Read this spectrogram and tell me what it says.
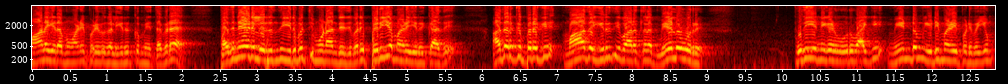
மாலை இரவு மழைப்பொழிவுகள் இருக்குமே தவிர பதினேழிலிருந்து இருபத்தி மூணாம் தேதி வரை பெரிய மழை இருக்காது. அதற்கு பிறகு மாத இறுதி வாரத்தில் மேலும் ஒரு புதிய நிகழ்வு உருவாகி மீண்டும் இடிமழை பொடிவையும்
